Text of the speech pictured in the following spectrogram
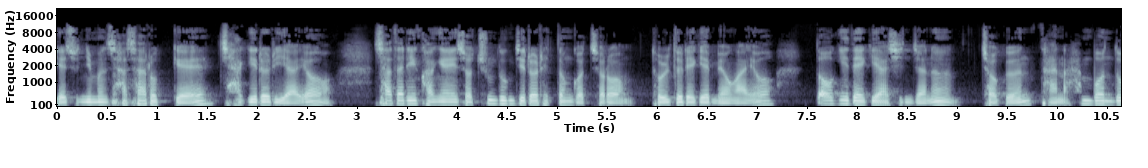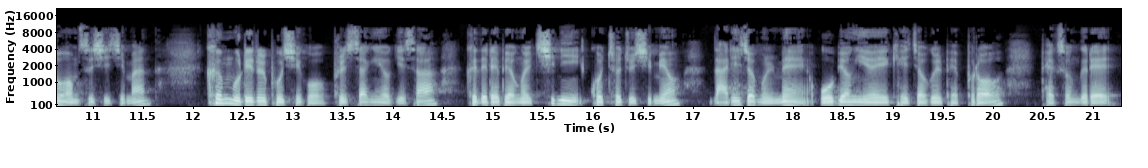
예수님은 사사롭게 자기를 위하여 사단이 광야에서 충동질을 했던 것처럼 돌들에게 명하여 떡이 되게 하신 자는 적은 단 한 번도 없으시지만 큰 무리를 보시고 불쌍히 여기사 그들의 병을 친히 고쳐주시며 날이 저물매 오병이어의 계적을 베풀어 백성들의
